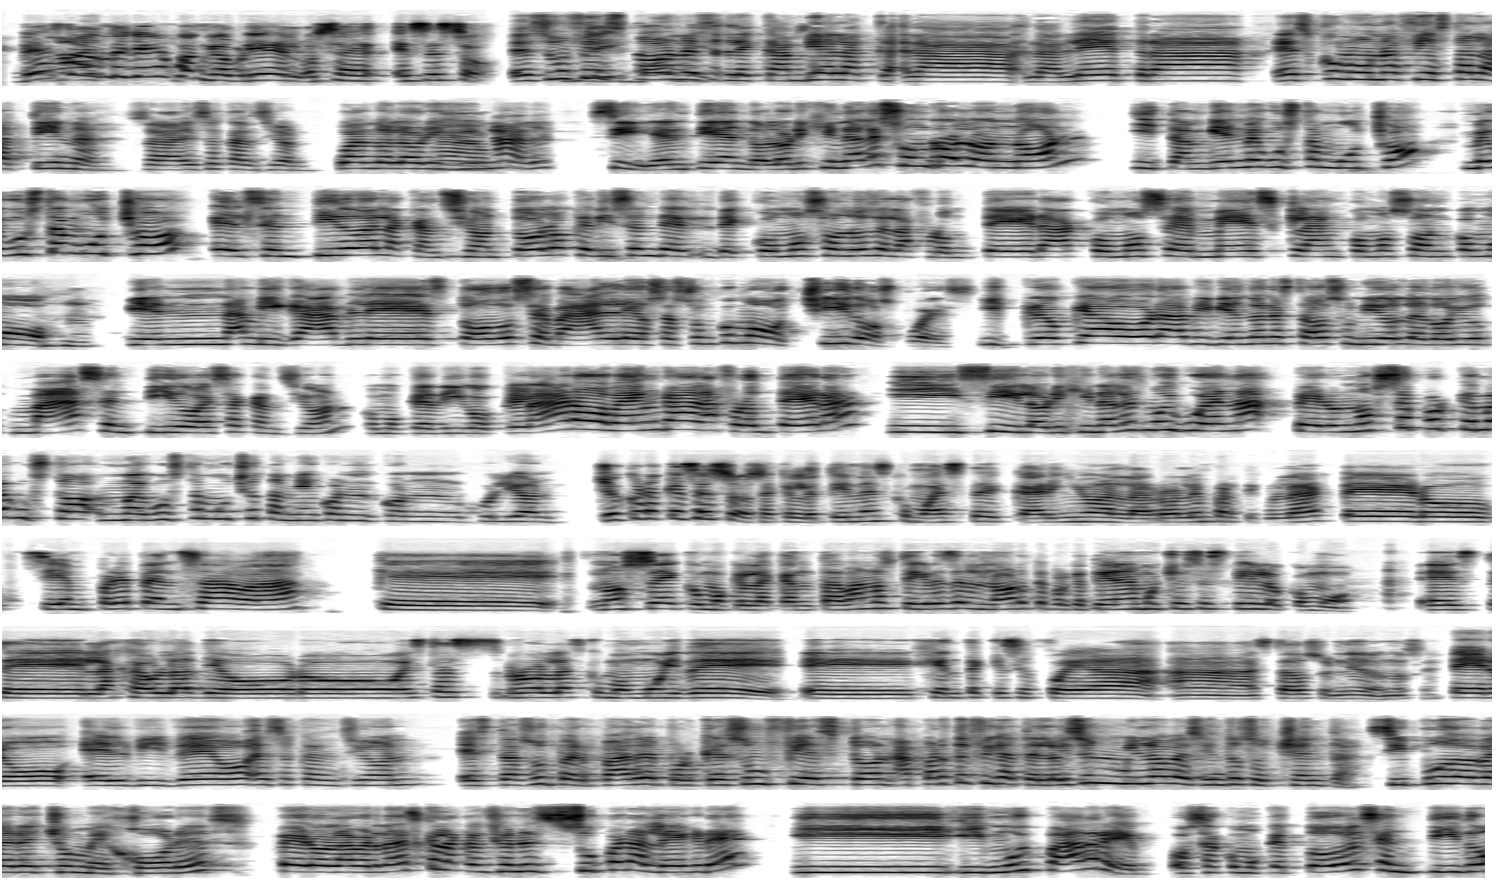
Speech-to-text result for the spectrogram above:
¿Ves hasta dónde llega Juan Gabriel? O sea, es eso. Es un fiestón, le cambia la, la, la, letra. Es como una fiesta latina, o sea, esa canción. Cuando la ah, original. Sí, entiendo. La original es un rolonón y también me gusta mucho me gusta mucho el sentido de la canción, todo lo que dicen de, cómo son los de la frontera, cómo se mezclan, cómo son como bien amigables, todo se vale, o sea, son como chidos, pues. Y creo que ahora viviendo en Estados Unidos le doy más sentido a esa canción, como que digo, claro, venga a la frontera. Y sí, la original es muy buena, pero no sé por qué me gustó, me gusta mucho también con, con Julián. Yo creo que es eso, o sea, que le tienes como este cariño a la rola en particular, pero siempre pensaba que, no sé, como que la cantaban los Tigres del Norte, porque tienen mucho ese estilo, como este, La Jaula de Oro, estas rolas como muy de eh, gente que se fue a, a, Estados Unidos, no sé. Pero el video, esa canción, está súper padre porque es un fiestón. Aparte, fíjate, lo hizo en 1980. Sí pudo haber hecho mejores. Pero la verdad es que la canción es súper alegre y, muy padre, o sea, como que todo el sentido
